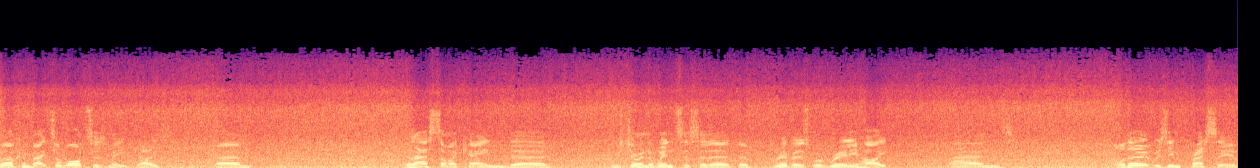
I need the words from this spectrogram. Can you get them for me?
Welcome back to Watersmeet, guys. Um, the last time I came, the, it was during the winter, so the, the rivers were really high, and although it was impressive,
